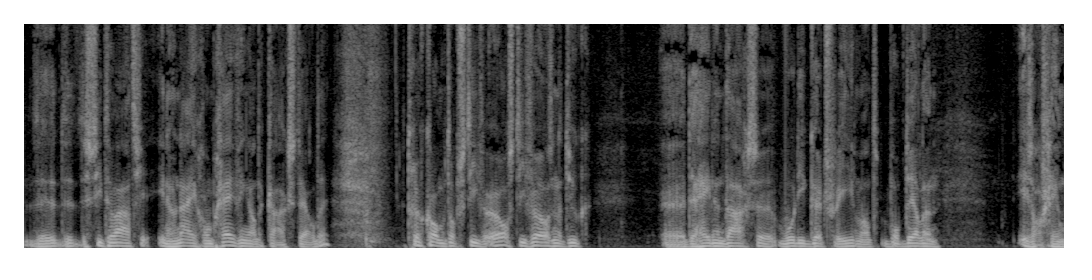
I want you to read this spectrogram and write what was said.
de, de, de situatie in hun eigen omgeving aan de kaak stelden. Terugkomend op Steve Earle. Steve Earle is natuurlijk de hedendaagse Woody Guthrie... want Bob Dylan is al geen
